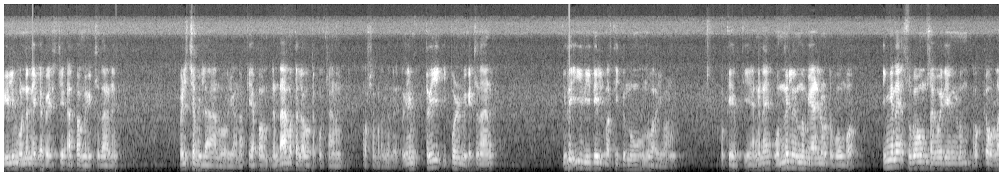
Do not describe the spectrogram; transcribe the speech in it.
റീലിം ഒന്നിനേക്ക് അപേക്ഷിച്ച് അല്പം മികച്ചതാണ്. വെളിച്ചമില്ല എന്ന് പറയുകയാണ്. ഓക്കെ അപ്പം രണ്ടാമത്തെ ലോകത്തെക്കുറിച്ചാണ് മോശം പറഞ്ഞത്. റീലിം ത്രീ ഇപ്പോഴും മികച്ചതാണ്. ഇത് ഈ രീതിയിൽ വർദ്ധിക്കുന്നു എന്ന് പറയുവാണ്. Okay okay. അങ്ങനെ ഒന്നിൽ നിന്നും ഏഴിലോട്ട് പോകുമ്പോൾ ഇങ്ങനെ സുഖവും സൗകര്യങ്ങളും ഒക്കെ ഉള്ള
